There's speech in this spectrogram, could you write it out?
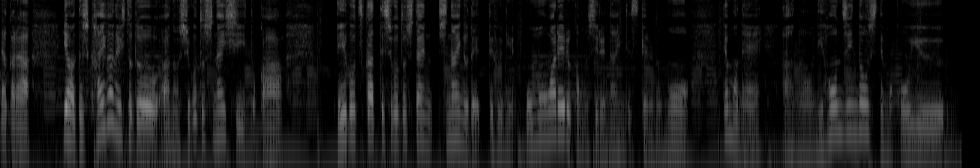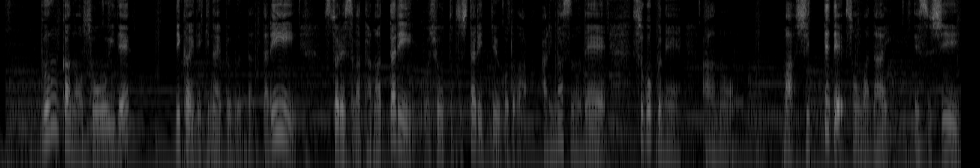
だからいや私海外の人とあの仕事しないしとか英語を使って仕事したいしないのでっていうふうに思われるかもしれないんですけれどもでもねあの日本人同士でもこういう文化の相違で理解できない部分だったりストレスが溜まったりこう衝突したりっていうことがありますのですごくねあの、まあ、知ってて損はないですし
